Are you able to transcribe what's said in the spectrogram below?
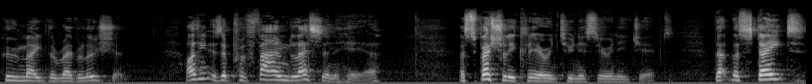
who made the revolution. I think there's a profound lesson here, especially clear in Tunisia and Egypt, that the state,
